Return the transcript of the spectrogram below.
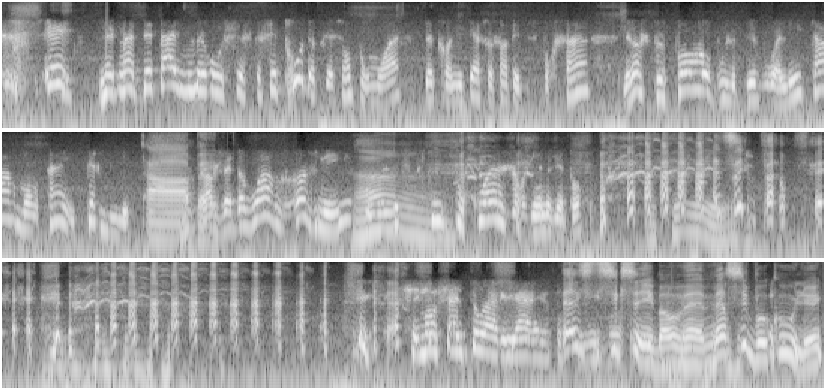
Et maintenant, détail numéro 6, que c'est trop de pression pour moi de chroniquer à 70% mais là, je peux pas vous le dévoiler car mon temps est terminé. Ah, ben. Alors, je vais devoir revenir pour Ah. vous expliquer pourquoi je reviendrai pas. C'est parfait. c'est mon salto arrière. pour C'est que c'est bon. mais Merci beaucoup, Luc.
